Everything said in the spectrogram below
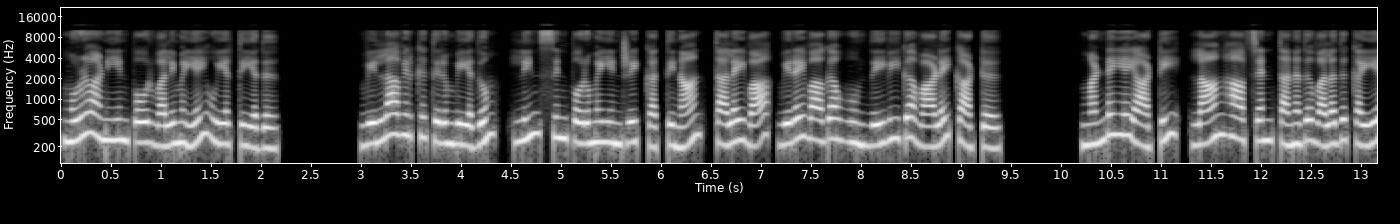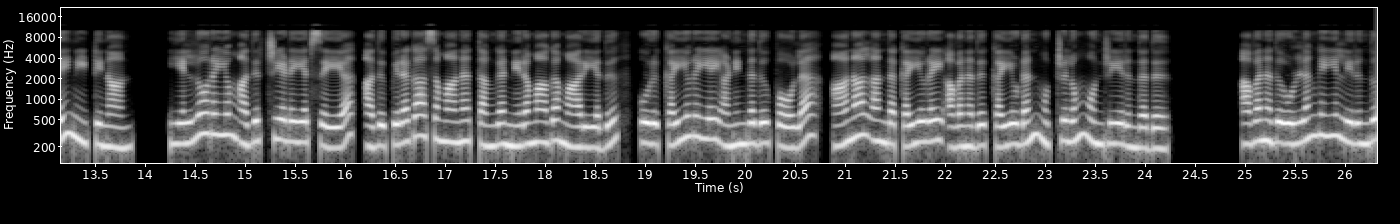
முழு அணியின் போர் வலிமையை உயர்த்தியது. வில்லாவிற்கு திரும்பியதும் லின்ஸின் பொறுமையின்றி கத்தினான் தலைவா விரைவாக உன் தெய்வீக வாளை காட்டு. மண்டையை ஆட்டி லாங் ஹாப்சன் தனது வலது கையை நீட்டினான். எல்லோரையும் அதிர்ச்சியடையச் செய்ய அது பிரகாசமான தங்க நிறமாக மாறியது. ஒரு கையுறையை அணிந்தது போல ஆனால் அந்த கையுறை அவனது கையுடன் முற்றிலும் ஒன்றியிருந்தது. அவனது உள்ளங்கையில் இருந்து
